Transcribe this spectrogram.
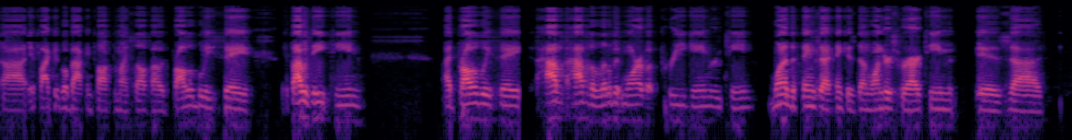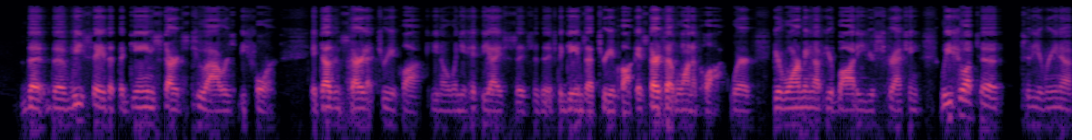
uh, if I could go back and talk to myself, I would probably say, if I was 18, I'd probably say have have a little bit more of a pre-game routine. One of the things that I think has done wonders for our team is uh, the the we say that the game starts two hours before. It doesn't start at three o'clock. You know, when you hit the ice, if, if the game's at three o'clock, it starts at one o'clock, where you're warming up your body, you're stretching. We show up to to the arena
